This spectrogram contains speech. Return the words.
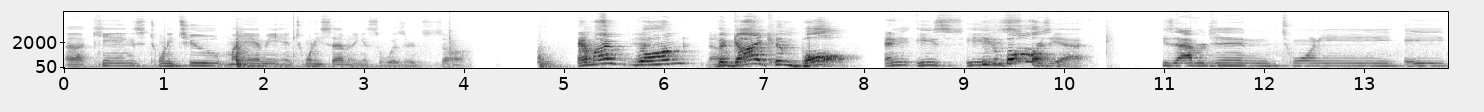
uh, Kings, twenty-two Miami, and twenty-seven against the Wizards. So Am I Yeah. wrong? No. The guy can ball. and he, he's he's can ball. where's he at? He's averaging twenty-eight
